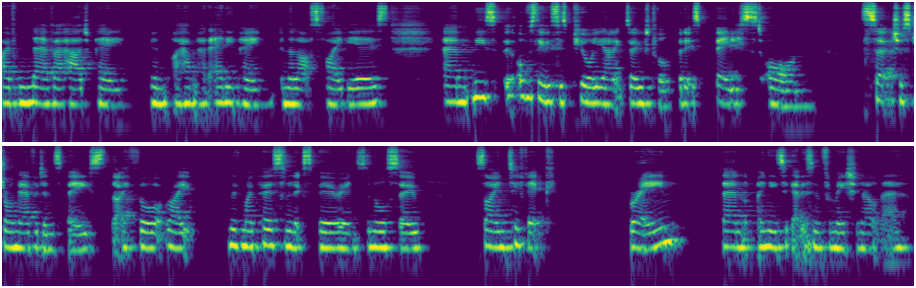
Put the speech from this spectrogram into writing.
I've never had pain. In, I haven't had any pain in the last five years. Um, these obviously this is purely anecdotal, but it's based on such a strong evidence base that I thought, right, with my personal experience and also scientific brain, then I need to get this information out there.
